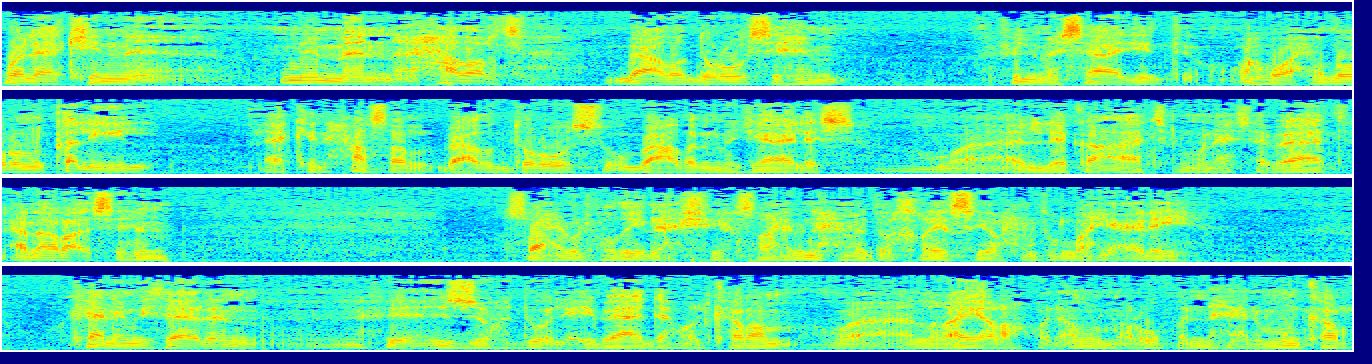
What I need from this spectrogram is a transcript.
ولكن ممن حضرت بعض دروسهم في المساجد وهو حضور قليل لكن حصل بعض الدروس وبعض المجالس واللقاءات في المناسبات على رأسهم. صاحب الفضيلة الشيخ صالح بن أحمد الخريصي رحمة الله عليه وكان مثالا في الزهد والعبادة والكرم والغيرة والأمر المعروف والنهي عن المنكر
